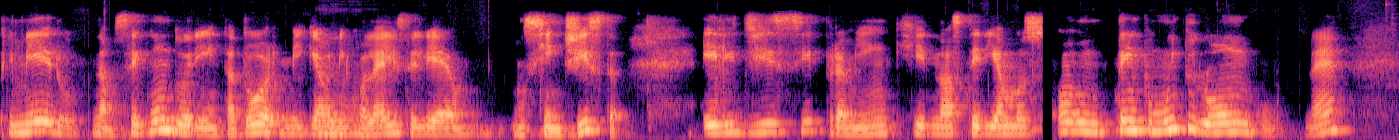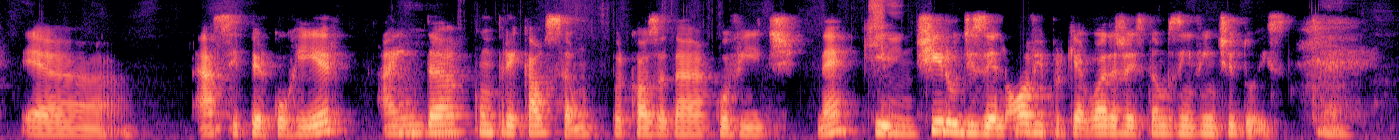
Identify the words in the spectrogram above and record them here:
primeiro, não, segundo orientador, Miguel uhum. Nicoleles, ele é um, um cientista ele disse para mim que nós teríamos um tempo muito longo, né, é, a se percorrer, ainda uhum. com precaução por causa da Covid, né, que Sim. tira o 19, porque agora já estamos em 22.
